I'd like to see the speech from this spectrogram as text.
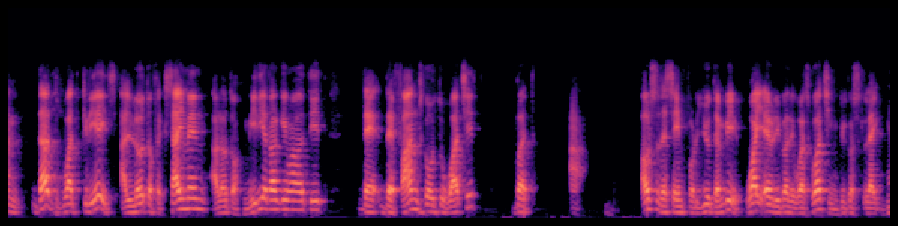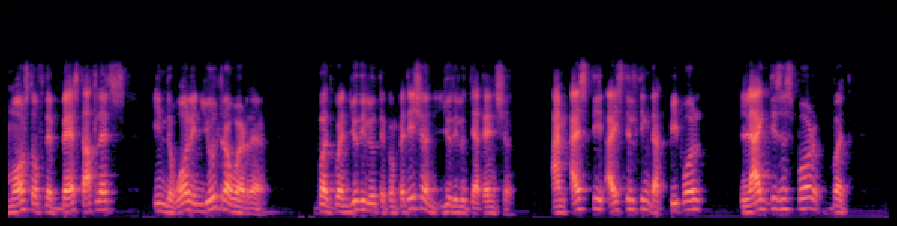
And that's what creates a lot of excitement, a lot of media talking about it. The, the fans go to watch it, but uh, also the same for UTMB. Why everybody was watching? Because like most of the best athletes in the world in ultra were there. But when you dilute the competition, you dilute the attention. And I still I still think that people like this sport, but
